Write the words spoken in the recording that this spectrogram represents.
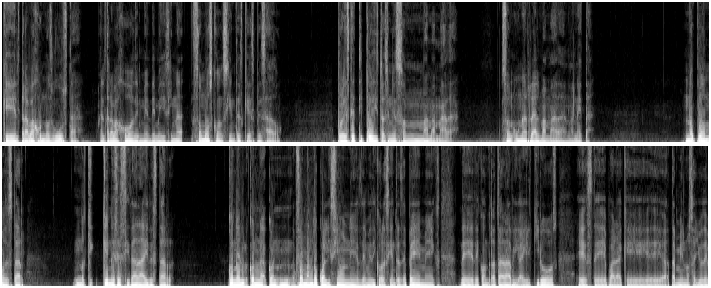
que el trabajo nos gusta, el trabajo de, de medicina somos conscientes que es pesado. Pero este tipo de situaciones son una mamada. Son una real mamada, la neta. No podemos estar ¿qué, necesidad hay de estar con, con, formando coaliciones de médicos residentes de Pemex, de, contratar a Abigail Quiroz, este, para que también nos ayude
